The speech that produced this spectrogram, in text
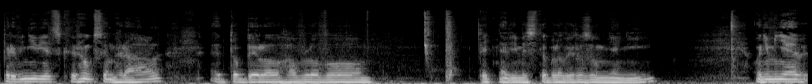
první věc, kterou jsem hrál, to bylo Havlovo, teď nevím, jestli to bylo vyrozumění, Oni mě,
